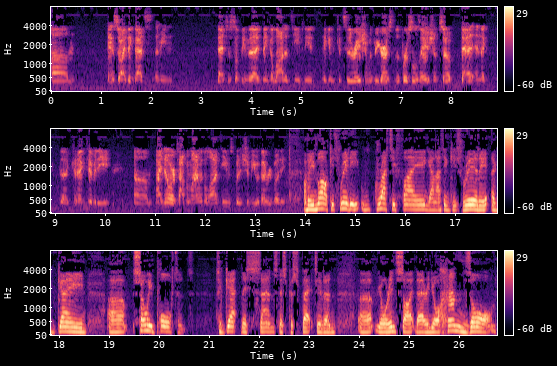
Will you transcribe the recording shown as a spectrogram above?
Um, and so I think that's I mean that's just something that I think a lot of teams need to take into consideration with regards to the personalization. So that and the the connectivity. Um, I know are top of mind with a lot of teams, but it should be with everybody. I mean, Mark, it's really gratifying, and I think it's really again uh, so important to get this sense, this perspective, and uh, your insight there, and your hands-on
